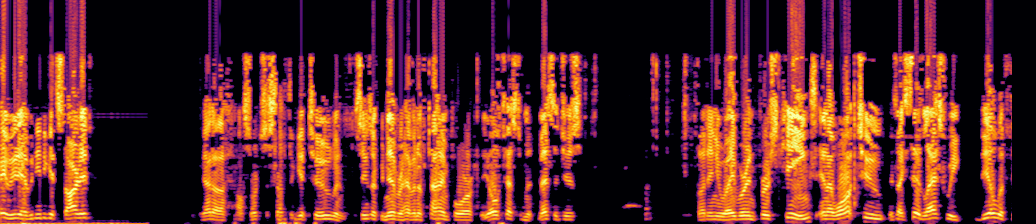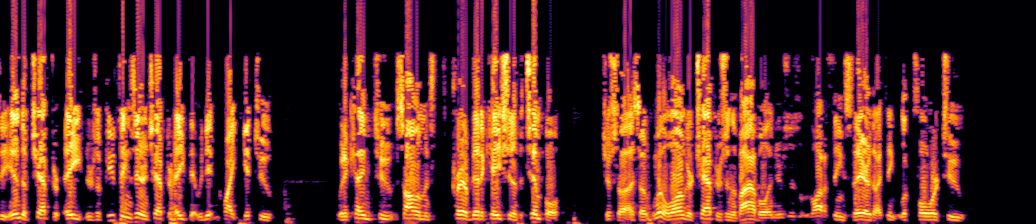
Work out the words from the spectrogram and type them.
Okay, we, uh, we need to get started. We got uh, all sorts of stuff to get to, and it seems like we never have enough time for the Old Testament messages. But anyway, we're in First Kings, and I want to, as I said last week, deal with the end of chapter 8. There's a few things there in chapter 8 that we didn't quite get to when it came to Solomon's prayer of dedication of the temple. Just uh, it's one of the longer chapters in the Bible, and there's, there's a lot of things there that I think look forward to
